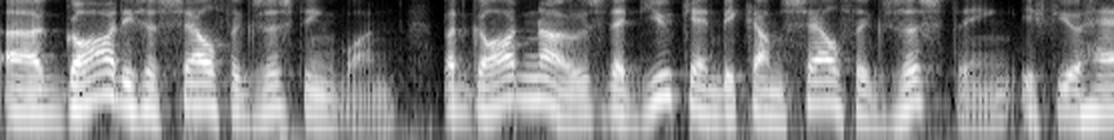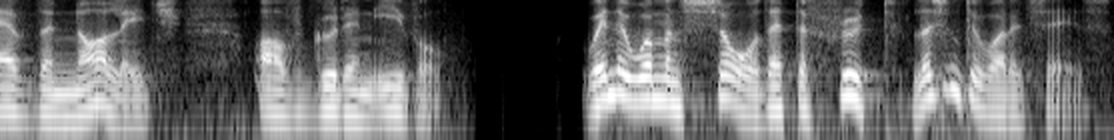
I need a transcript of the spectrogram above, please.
Uh, God is a self-existing one, but God knows that you can become self-existing if you have the knowledge of good and evil. When the woman saw that the fruit, listen to what it says.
